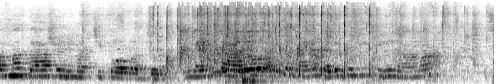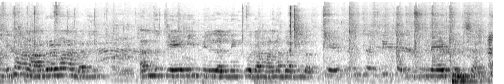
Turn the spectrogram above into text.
అమ్మ భాషని మర్చిపోవద్దు. అమెరికాలో అర్థమైన తెలుగుకి చిరునామా. శ్రీకానాంధ్ర మన బడి అందుకే మీ పిల్లల్ని కూడా మన బడిలో చేపించండి తెలుగు నేర్పించండి.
